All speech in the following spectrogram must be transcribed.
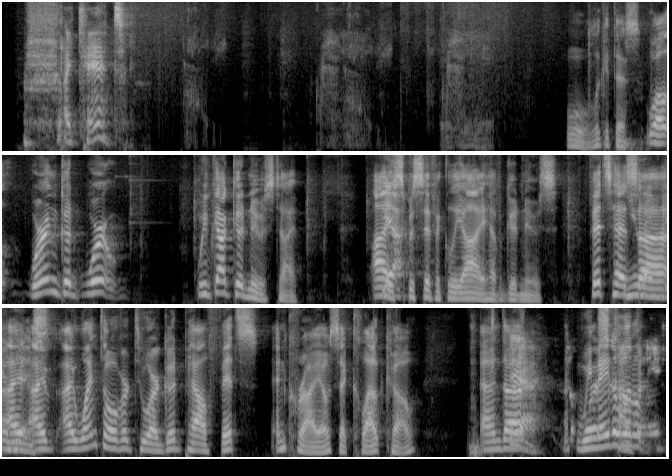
I can't. Ooh, look at this. Well, we're in good. We're we've got good news, Ty. I Yeah. specifically, I have good news. Fitz has. Uh, I, I. I went over to our good pal Fitz and Cryos at Clout Co. And uh, yeah. we made a little- company.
